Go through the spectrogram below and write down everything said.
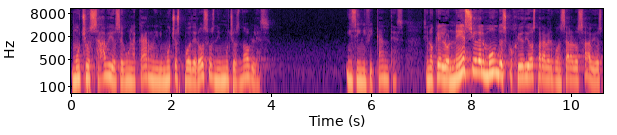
muchos sabios según la carne, ni muchos poderosos, ni muchos nobles, insignificantes, sino que lo necio del mundo escogió Dios para avergonzar a los sabios,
